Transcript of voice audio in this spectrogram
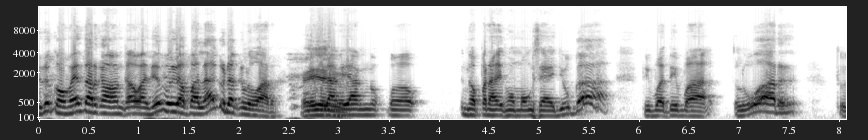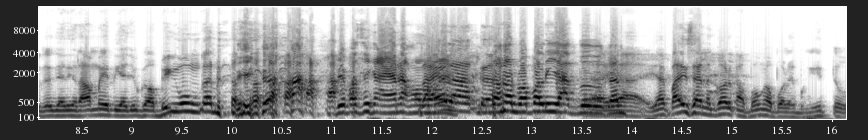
itu komentar kawan-kawan dia udah lagi udah keluar. Iya, yang iya. yang eh, nggak pernah ngomong saya juga tiba-tiba keluar terus jadi rame dia juga bingung kan. Dia pasti kayak enak ngomongnya. Nggak enak. Jangan Bapak lihat tuh Ya, kan. ya, ya paling saya negor kamu nggak boleh begitu.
